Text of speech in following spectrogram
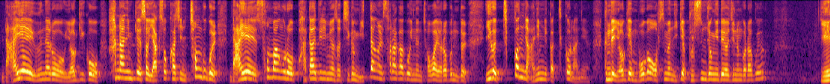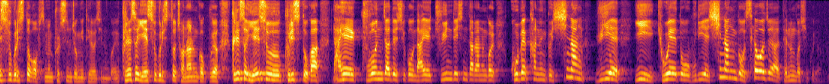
나의 은혜로 여기고 하나님께서 약속하신 천국을 나의 소망으로 받아들이면서 지금 이 땅을 살아가고 있는 저와 여러분들 이거 특권 아닙니까? 특권 아니에요. 근데 여기에 뭐가 없으면 이게 불순종이 되어지는 거라고요? 예수 그리스도가 없으면 불순종이 되어지는 거예요. 그래서 예수 그리스도 전하는 거고요. 그래서 예수 그리스도가 나의 구원자 되시고 나의 주인 되신다라는 걸 고백하는 그 신앙 위에 이 교회도 우리의 신앙도 세워져야 되는 것이고요.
